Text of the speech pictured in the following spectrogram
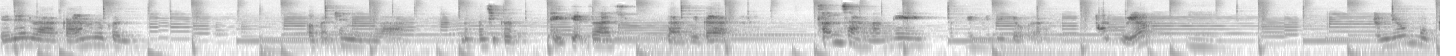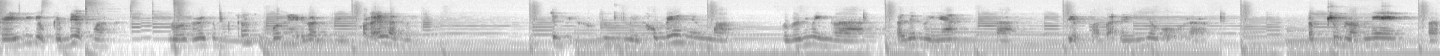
Thế nên là cái mà tôi cần ở bạn trai mình là nó chỉ cần thể hiện ra là người ta sẵn sàng lắng nghe. Cái như kiểu là an ủi á. Ừ. giống như một cái kiểu cái việc mà đối với các mối quan hệ gần thì có lẽ là mình mình không biết nhưng mà đối với mình là cá nhân mình nha là việc mà bạn ấy yêu cầu là tập trung lắng nghe và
